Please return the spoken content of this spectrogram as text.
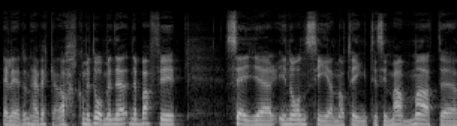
eller är det den här veckan? Ja, kommer inte ihåg, men när, när Buffy säger i någon scen någonting till sin mamma att eh,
